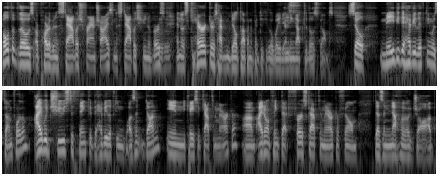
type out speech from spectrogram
both of those are part of an established franchise, an established universe, Mhm. and those characters have been built up in a particular way leading up to those films. So maybe the heavy lifting was done for them. I would choose to think that the heavy lifting wasn't done in the case of Captain America. Um, I don't think that first Captain America film does enough of a job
